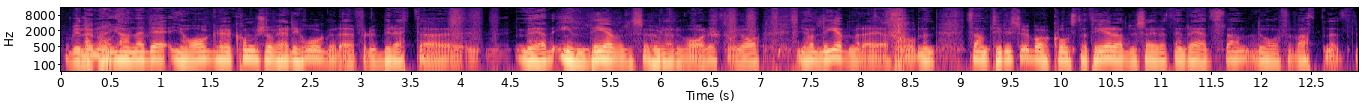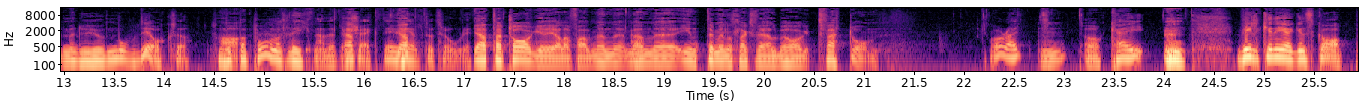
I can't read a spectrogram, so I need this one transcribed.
ville ja. Janne, det, jag kommer så väl ihåg det där för du berättade med inlevelse hur det hade varit och jag, jag led med dig. Alltså. Men samtidigt så är det bara att konstatera, du säger att den rädslan du har för vattnet, men du är ju modig också som ja. hoppar på något liknande projekt. Det är jag, helt otroligt. Jag tar tag i det i alla fall, men, ja. men uh, inte med någon slags välbehag. Tvärtom. All right. Mm. Okej. Okay. Vilken egenskap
